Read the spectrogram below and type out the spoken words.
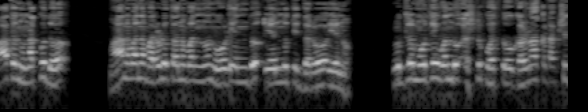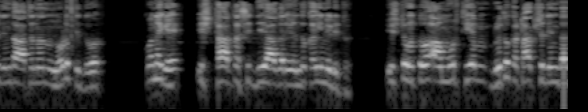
ಆತನು ನಕ್ಕುದು ಮಾನವನ ಮರಳುತನವನ್ನು ನೋಡಿ ಎಂದು ಎನ್ನುತ್ತಿದ್ದರೋ ಏನೋ? ರುದ್ರಮೂರ್ತಿ ಒಂದು ಅಷ್ಟು ಹೊತ್ತು ಕರುಣಾಕಟಾಕ್ಷದಿಂದ ಆತನನ್ನು ನೋಡುತ್ತಿದ್ದು, ಕೊನೆಗೆ ಇಷ್ಟಾರ್ಥ ಸಿದ್ಧಿಯಾಗಲಿ ಎಂದು ಕೈ ನೀಡಿತು. ಇಷ್ಟು ಹೊತ್ತು ಆ ಮೂರ್ತಿಯ ಮೃದು ಕಟಾಕ್ಷದಿಂದ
